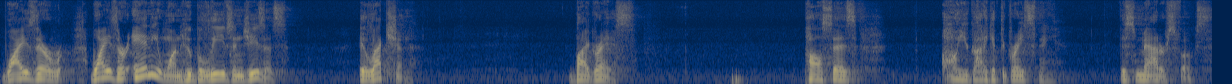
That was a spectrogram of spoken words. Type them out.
Why is there, why is there anyone who believes in Jesus? Election. by grace. Paul says, Oh, you got to get the grace thing. This matters, folks.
